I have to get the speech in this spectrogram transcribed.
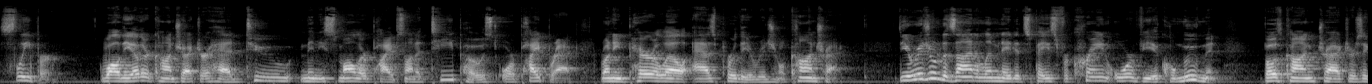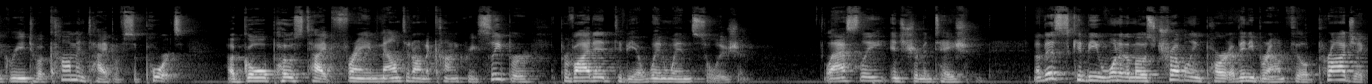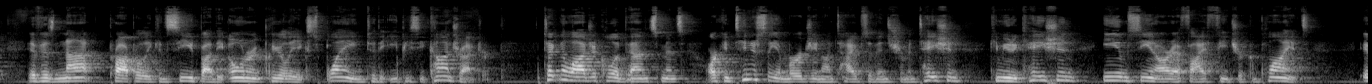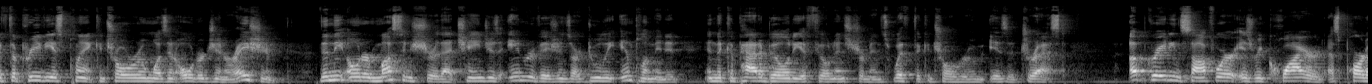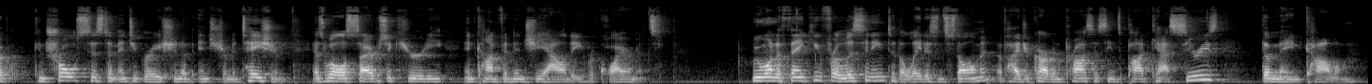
sleeper, while the other contractor had two many smaller pipes on a T post or pipe rack running parallel as per the original contract. The original design eliminated space for crane or vehicle movement. Both contractors agreed to a common type of supports. A goal post type frame mounted on a concrete sleeper provided to be a win win solution. Lastly, instrumentation. Now, this can be one of the most troubling part of any brownfield project if it is not properly conceived by the owner and clearly explained to the EPC contractor. Technological advancements are continuously emerging on types of instrumentation, communication, EMC, and RFI feature compliance. If the previous plant control room was an older generation, then the owner must ensure that changes and revisions are duly implemented and the compatibility of field instruments with the control room is addressed. Upgrading software is required as part of control system integration of instrumentation, as well as cybersecurity and confidentiality requirements. We want to thank you for listening to the latest installment of Hydrocarbon Processing's podcast series, The Main Column.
